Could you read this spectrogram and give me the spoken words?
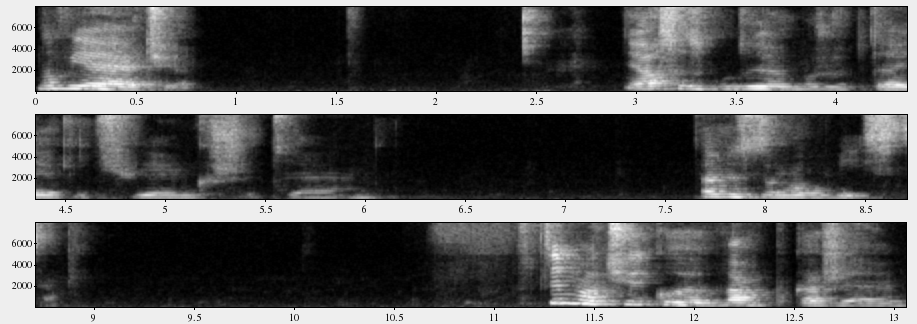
no wiecie. Ja sobie zbuduję może tutaj jakiś większy ten. Tam jest za mało miejsca. W tym odcinku Wam pokażę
